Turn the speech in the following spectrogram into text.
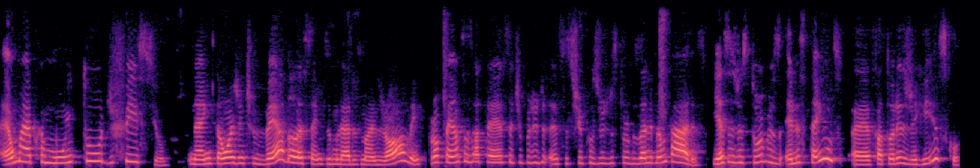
é uma época muito difícil. Né? Então a gente vê adolescentes e mulheres mais jovens propensas a ter esse tipo de, esses tipos de distúrbios alimentares. E esses distúrbios, eles têm é, fatores de risco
